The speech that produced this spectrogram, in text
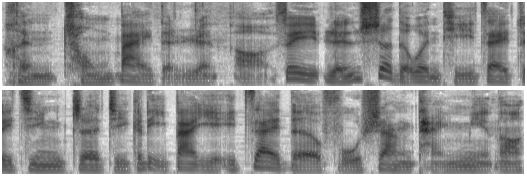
很崇拜的人啊！所以人设的问题在最近这几个礼拜也一再的浮上台面啊。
